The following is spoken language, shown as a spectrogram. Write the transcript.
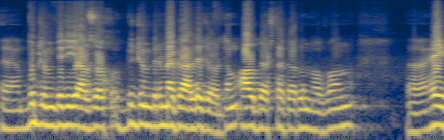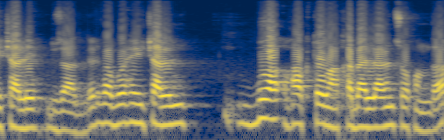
bu gün bir yazı, bu gün bir məqalə gördüm. Albert Agarunovun heykəli düzəldilir və bu heykəlin bu haqqda olan xəbərlərin çoxunda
